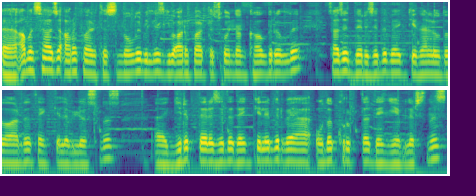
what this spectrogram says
E, ama sadece araf haritasında oluyor. Bildiğiniz gibi araf haritası oyundan kaldırıldı. Sadece derecede ve genel odalarda denk gelebiliyorsunuz. E, girip derecede denk gelebilir veya oda kurup da deneyebilirsiniz.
